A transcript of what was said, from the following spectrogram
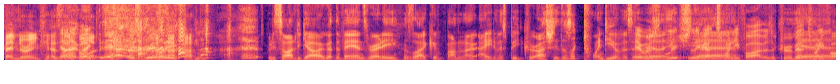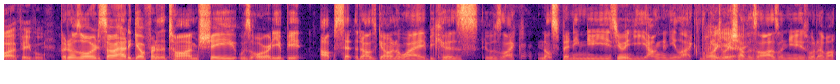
Bendering, as Yeah, they like, call like, it. that was really We decided to go. I got the vans ready. It was like, I don't know, eight of us, big crew. Actually, there's like 20 of us. there was really. literally Yeah. about twenty five. It was a crew of about Yeah. twenty five people. But it was already so I had a girlfriend at the time. She was already a bit upset that I was going away because it was like not spending New Year's. You're young and you're like look Oh, into each other's eyes on New Year's, whatever.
